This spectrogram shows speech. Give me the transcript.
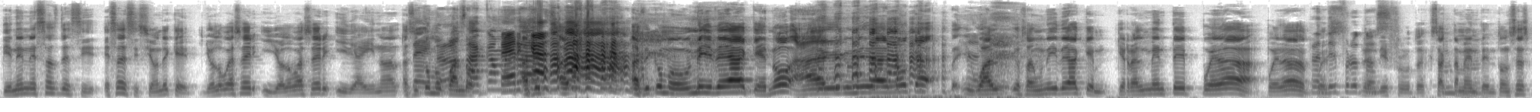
tienen esas deci- esa decisión de que yo lo voy a hacer y yo lo voy a hacer y de ahí nada, así De como no cuando. ¿verdad? así como una idea que no, ay, una idea loca, igual, o sea, una idea que, que realmente pueda, pueda, pues, Rendir frutos. rendir frutos, exactamente, Ujú. entonces,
